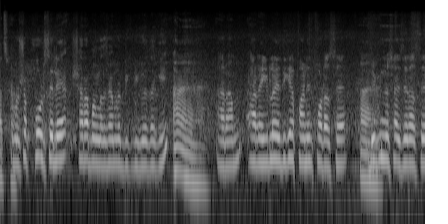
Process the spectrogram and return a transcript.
আচ্ছা। আমরা সব হোলসেলে সারা বাংলাদেশে আমরা বিক্রি করে থাকি। হ্যাঁ আর আর এগুলো এদিকে পানির পট আছে। বিভিন্ন সাইজের আছে।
